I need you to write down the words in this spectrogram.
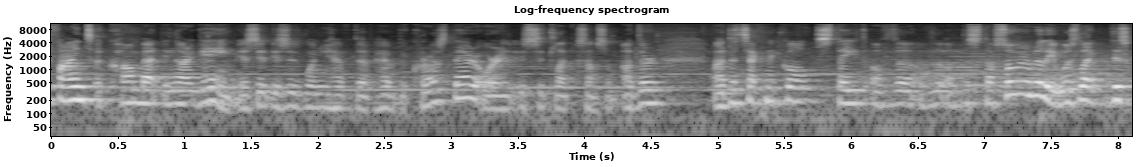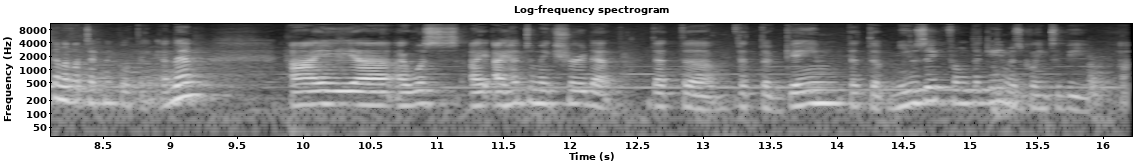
defines a combat in our game? Is it is it when you have the have the cross there or is it like some some other other technical state of the of the, of the stuff? So it really was like this kind of a technical thing. And then I uh, I was I, I had to make sure that that the that the game that the music from the game is going to be uh,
